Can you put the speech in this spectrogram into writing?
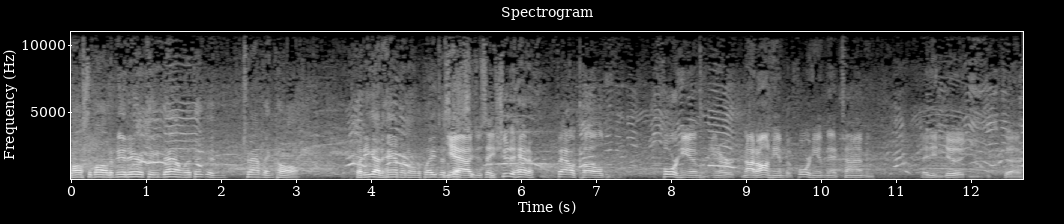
Lost the ball to midair, came down with it, and traveling call. But he got hammered on the play. Just yeah, I just say should have had a foul called for him, or not on him, but for him that time, and they didn't do it. And, uh,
